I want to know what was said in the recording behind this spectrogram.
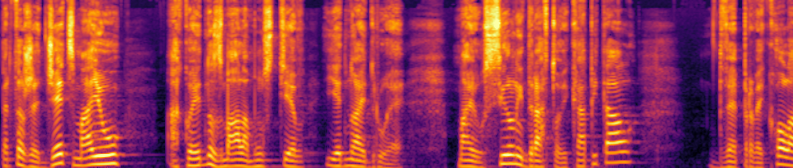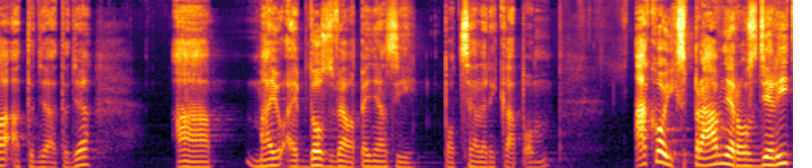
Pretože Jets majú ako jedno z mála mustiev jedno aj druhé majú silný draftový kapitál, dve prvé kola a teda a teda a majú aj dosť veľa peňazí pod salary capom. Ako ich správne rozdeliť,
